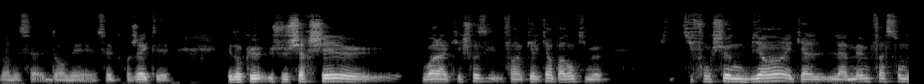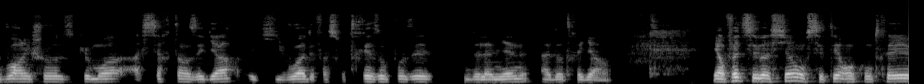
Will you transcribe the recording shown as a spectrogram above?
dans des dans des side projects et, et donc je cherchais, voilà, quelque chose, enfin, quelqu'un, pardon, qui me qui, fonctionne bien et qui a la même façon de voir les choses que moi à certains égards et qui voit de façon très opposée de la mienne à d'autres égards. Et en fait, Sébastien, on s'était rencontrés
